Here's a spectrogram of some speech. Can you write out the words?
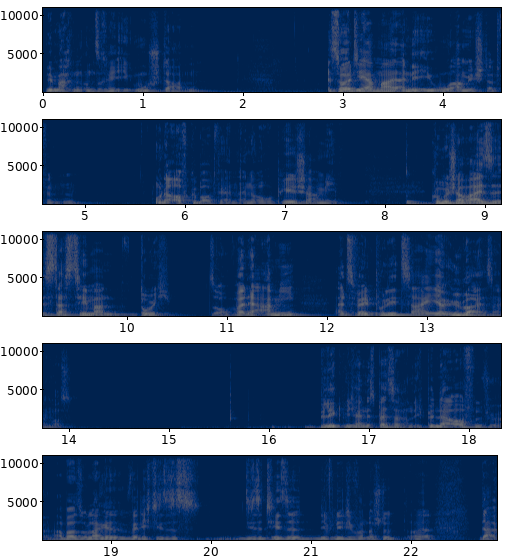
wir machen unsere EU-Staaten. Es sollte ja mal eine EU-Armee stattfinden oder aufgebaut werden, eine europäische Armee. Komischerweise ist das Thema durch. So, weil der Ami als Weltpolizei ja überall sein muss. Belegt mich eines Besseren. Ich bin da offen für. Aber solange werde ich dieses, diese These definitiv unterstützen, äh, da,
